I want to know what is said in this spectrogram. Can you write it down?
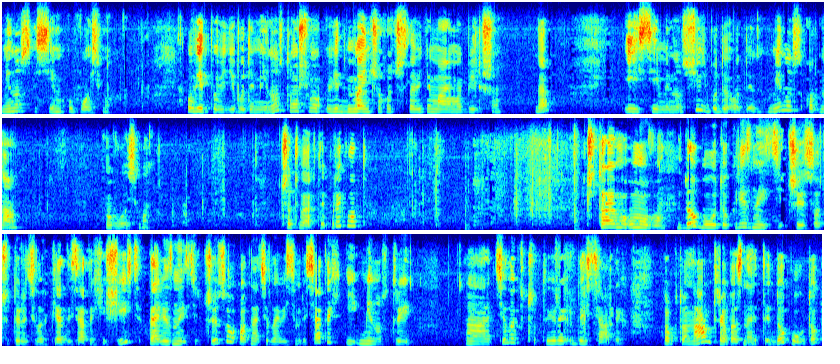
Мінус 7 восьмих. У відповіді буде мінус, тому що від меншого числа віднімаємо більше. Да? І 7 мінус 6 буде 1. Мінус 1 восьма. Четвертий приклад. Читаємо умову. Добуток різниці чисел 4,5 і 6 та різниці чисел 1,8 і мінус 3,4. Тобто нам треба знайти добуток.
